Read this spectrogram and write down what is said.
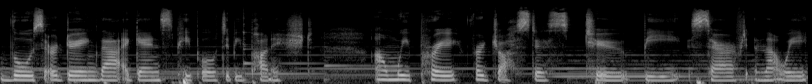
those that are doing that against people to be punished. And we pray for justice to be served in that way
